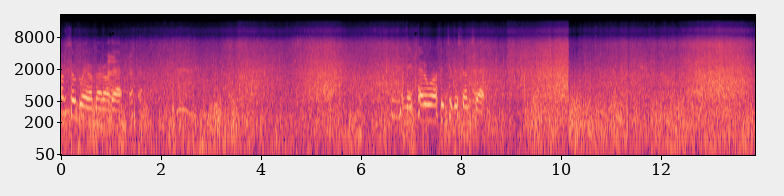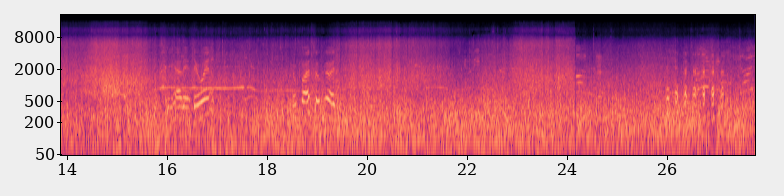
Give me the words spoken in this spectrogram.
I'm so glad I'm not on that. and they pedal off into the sunset. See how they're doing? So far, so good.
